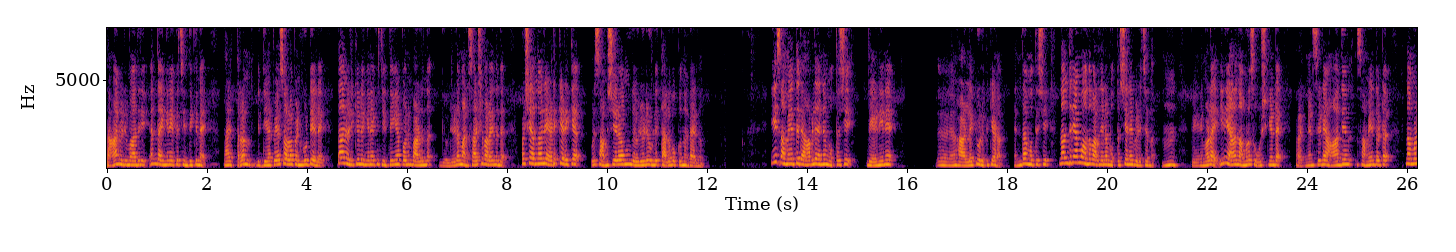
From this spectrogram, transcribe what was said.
താൻ ഒരുമാതിരി എന്താ ഇങ്ങനെയൊക്കെ ചിന്തിക്കുന്നേ? താൻ ഇത്ര വിദ്യാഭ്യാസമുള്ള പെൺകുട്ടിയല്ലേ? താൻ ഒരിക്കലും ഇങ്ങനെയൊക്കെ ചിന്തിക്കാൻ പോലും പാടുന്ന ഗൗരിയുടെ മനസാക്ഷി പറയുന്നുണ്ട്. പക്ഷെ എന്നാലും ഇടയ്ക്കിടയ്ക്ക് ഒരു സംശയരോഗം ഗൗരിയുടെ ഉള്ളിൽ തല പൊക്കുന്നുണ്ടായിരുന്നു. ഈ സമയത്ത് രാവിലെ തന്നെ മുത്തശ്ശി വേണീനെ ഹാളിലേക്ക് വിളിപ്പിക്കണം എന്താ മുത്തശ്ശി? നന്ദിനിയമ്മ ഒന്ന് പറഞ്ഞില്ല മുത്തശ്ശി എന്നെ വിളിച്ചെന്ന്? ഉം വേണിമോളെ ഇനിയാണ് നമ്മൾ സൂക്ഷിക്കേണ്ടേ. പ്രഗ്നൻസിയുടെ ആദ്യ സമയം തൊട്ട് നമ്മൾ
